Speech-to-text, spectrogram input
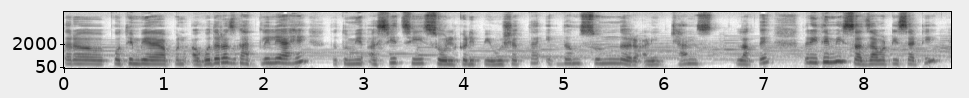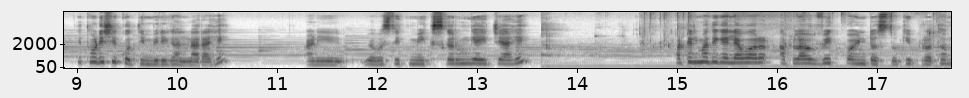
तर कोथिंबीर आपण अगोदरच घातलेली आहे. तर तुम्ही अशीच ही सोलकढी पिऊ शकता. एकदम सुंदर आणि छान लागते. तर इथे मी सजावटीसाठी ही थोडीशी कोथिंबीरी घालणार आहे. आणि व्यवस्थित मिक्स करून घ्यायची आहे. हॉटेलमध्ये गेल्यावर आपला वीक पॉईंट असतो की प्रथम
